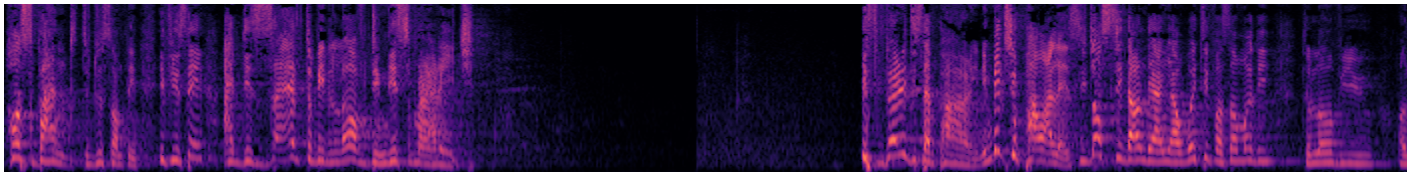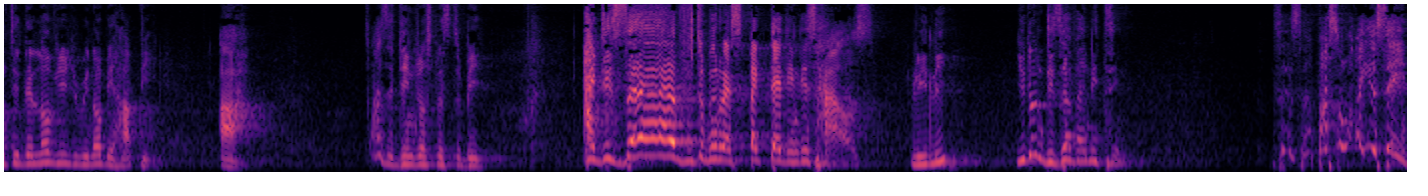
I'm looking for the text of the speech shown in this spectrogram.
husband to do something. If you say, I deserve to be loved in this marriage, It's very disempowering. It makes you powerless. You just sit down there and you're waiting for somebody to love you. Until they love you, you will not be happy. Ah, that's a dangerous place to be. I deserve to be respected in this house. Really? You don't deserve anything. Says, Pastor, what are you saying?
